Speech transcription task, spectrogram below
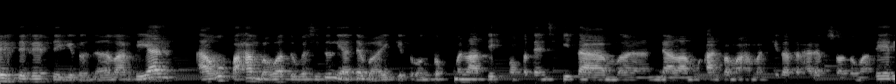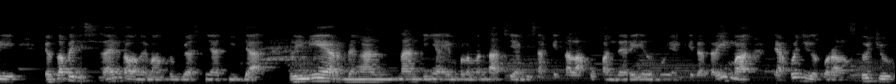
50-50 gitu. Dalam artian aku paham bahwa tugas itu niatnya baik gitu untuk melatih kompetensi kita, mendalamkan pemahaman kita terhadap suatu materi. Gitu. Tapi di sisi lain kalau memang tugasnya tidak linier dengan nantinya implementasi yang bisa kita lakukan dari ilmu yang kita terima, ya aku juga kurang setuju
